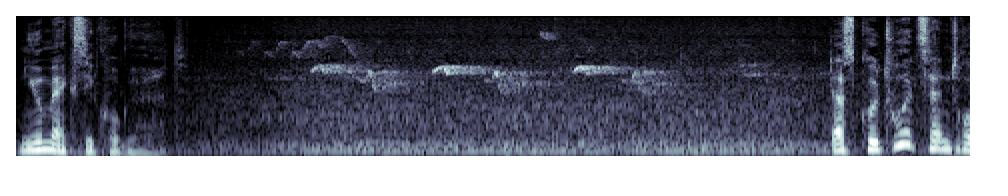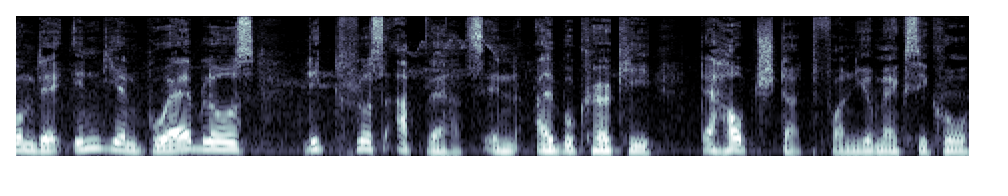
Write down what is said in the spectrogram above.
New Mexico gehört. Das Kulturzentrum der Indien Pueblos liegt flussabwärts in Albuquerque, der Hauptstadt von New Mexico,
